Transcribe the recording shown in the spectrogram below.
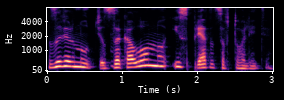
завернуть за колонну и спрятаться в туалете.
